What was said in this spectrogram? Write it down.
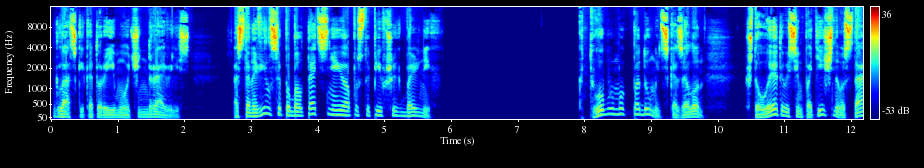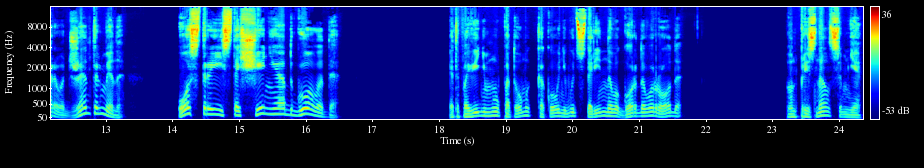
глазки которой ему очень нравились, остановился поболтать с нею о поступивших больных. «Кто бы мог подумать, — сказал он, — что у этого симпатичного старого джентльмена острое истощение от голода. Это, по-видимому, потомок какого-нибудь старинного гордого рода. Он признался мне,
